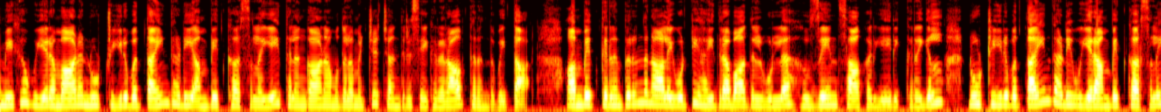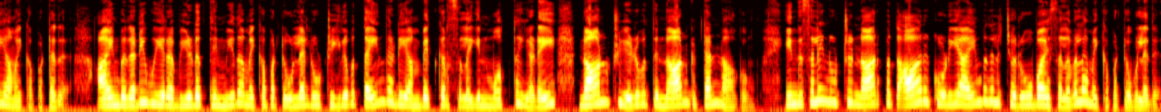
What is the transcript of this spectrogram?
மிக உயரமான நூற்றி இருபத்தைந்து அடி அம்பேத்கர் சிலையை தெலங்கானா முதலமைச்சர் சந்திரசேகர ராவ் திறந்து வைத்தார். அம்பேத்கரின் பிறந்த நாளையொட்டி ஹைதராபாத்தில் உள்ள ஹுசேன் சாகர் ஏரிக்கரையில் நூற்றி இருபத்தைந்து அடி உயர அம்பேத்கர் சிலை அமைக்கப்பட்டது. ஐம்பது அடி உயர பீடத்தின் மீது அமைக்கப்பட்டுள்ள நூற்றி இருபத்தைந்து அடி அம்பேத்கர் சிலையின் மொத்த எடை நானூற்று எழுபத்து நான்கு டன் ஆகும். இந்த சிலை நூற்று நாற்பத்தி ஆறு கோடியே ஐம்பது லட்சம் ரூபாய் செலவில் அமைக்கப்பட்டுள்ளது.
